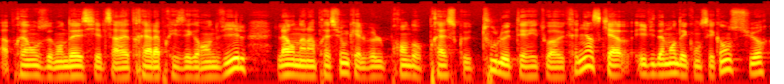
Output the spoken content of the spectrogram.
Après, on se demandait si elles s'arrêteraient à la prise des grandes villes. Là, on a l'impression qu'elles veulent prendre presque tout le territoire ukrainien, ce qui a évidemment des conséquences sur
